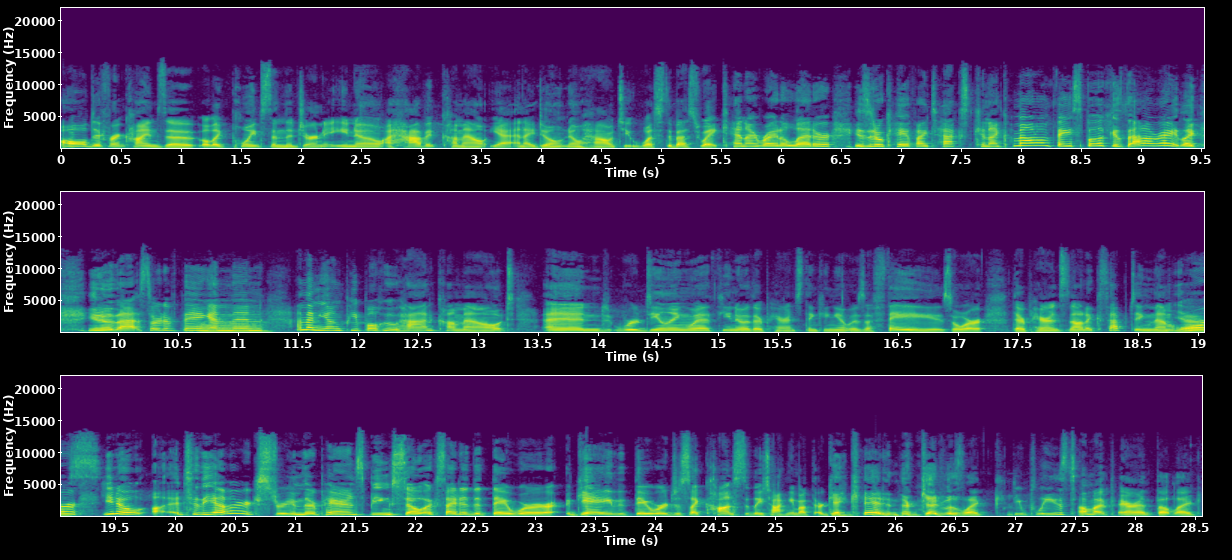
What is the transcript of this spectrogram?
all different kinds of like points in the journey. You know, I haven't come out yet, and I don't know how to. What's the best way? Can I write a letter? Is it okay if I text? Can I come out on Facebook? Is that all right? Like you know that sort of thing. And then and then young people who had come out and were dealing with you know their parents thinking it was a phase or their parents not accepting them or you know, uh, to the other extreme, their parents being so excited that they were gay that they were just like constantly talking about their gay kid, and their kid was like, can you please tell my parent that like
